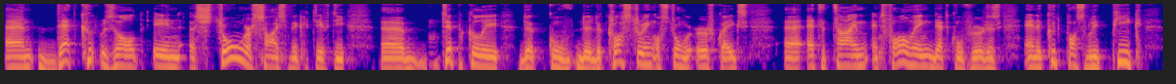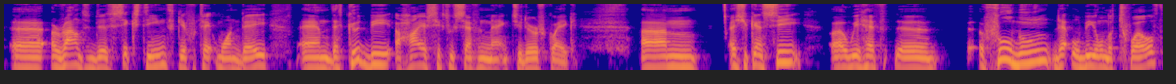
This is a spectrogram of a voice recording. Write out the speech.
and that could result in a stronger seismic activity, um, typically the, the, the, clustering of stronger earthquakes uh, at the time and following that convergence, and it could possibly peak uh, around the 16th, give or take one day, and that could be a higher 6 to 7 magnitude earthquake. Um, as you can see, uh, we have uh, a full moon that will be on the 12th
